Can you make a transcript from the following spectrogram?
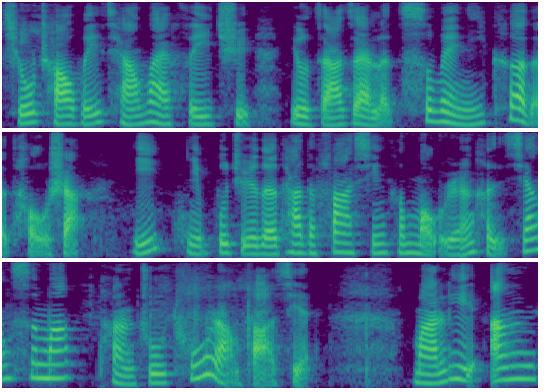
球朝围墙外飞去，又砸在了刺猬尼克的头上。咦，你不觉得他的发型和某人很相似吗？胖猪突然发现，玛丽安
